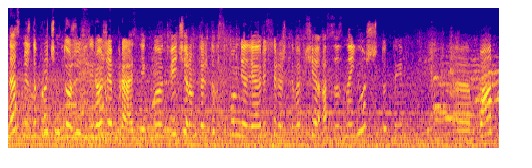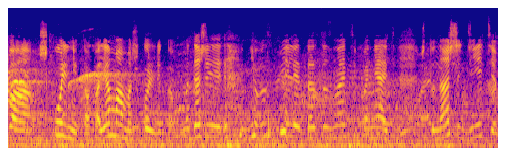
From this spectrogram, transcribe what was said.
У нас, между прочим, тоже с Сережей праздник. Мы вот вечером только вспомнили, я говорю, Сереж, ты вообще осознаешь, что ты э, папа школьников, а я мама школьников. Мы даже не успели это осознать и понять, что наши дети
